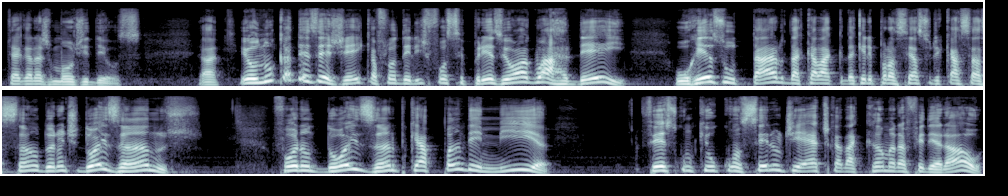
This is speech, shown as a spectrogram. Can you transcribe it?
entrega nas mãos de Deus. Ah, Eu nunca desejei que a Flor de Lis fosse presa, eu aguardei o resultado daquela, daquele processo de cassação durante dois anos. Foram dois anos, porque a pandemia fez com que o Conselho de Ética da Câmara Federal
